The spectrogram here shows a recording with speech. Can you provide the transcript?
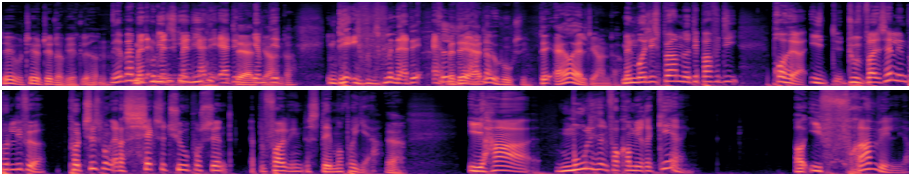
Det er jo det, er jo det der er virkeligheden. Hvem er den men, men, politiske men er elite? det, er det, Det er alle de jamen, andre. Jamen, det, er- men er det alle Men de det er andre? det jo, Huxi. Det er jo alle de andre. Men må jeg lige spørge om noget? Det er bare fordi, prøv at høre, I, du var selv inde på det lige før. På et tidspunkt er der 26 procent af befolkningen, der stemmer på jer. Ja. I har muligheden for at komme i regering, og I fravælger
